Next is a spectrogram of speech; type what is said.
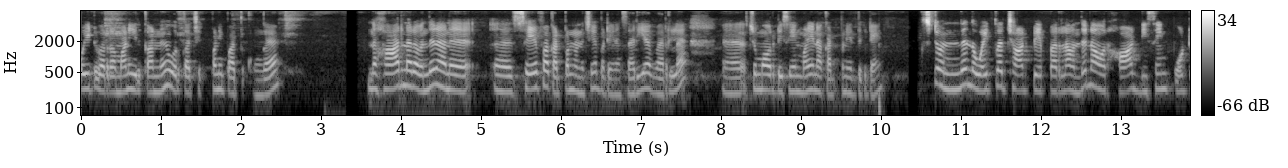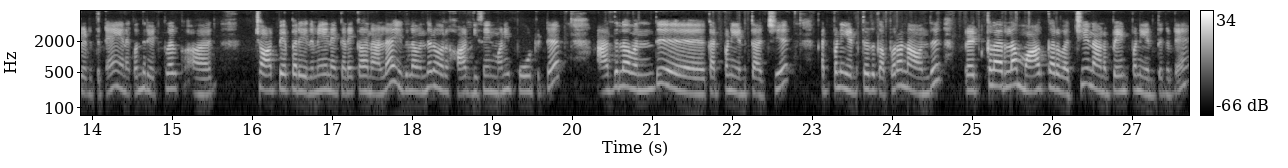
போயிட்டு வர்ற மாதிரி இருக்கான்னு ஒருக்கா செக் பண்ணி பார்த்துக்கோங்க. இந்த ஹார்னரை வந்து நான் சேஃபாக கட் பண்ண நினச்சேன் பட் எனக்கு சரியாக வரல. சும்மா ஒரு டிசைன் மாதிரி நான் கட் பண்ணி எடுத்துக்கிட்டேன். நெக்ஸ்ட்டு வந்து இந்த ஒயிட் கலர் சார்ட் பேப்பரில் வந்து நான் ஒரு ஹார்ட் டிசைன் போட்டு எடுத்துட்டேன். எனக்கு வந்து ரெட் கலர் சார்ட் பேப்பர் எதுவுமே எனக்கு கிடைக்காதனால இதில் வந்து நான் ஒரு ஹார்ட் டிசைன் பண்ணி போட்டுட்டு அதில் வந்து கட் பண்ணி எடுத்தாச்சு. கட் பண்ணி எடுத்ததுக்கப்புறம் நான் வந்து ரெட் கலரில் மார்க்கர் வச்சு நான் பெயிண்ட் பண்ணி எடுத்துக்கிட்டேன்.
